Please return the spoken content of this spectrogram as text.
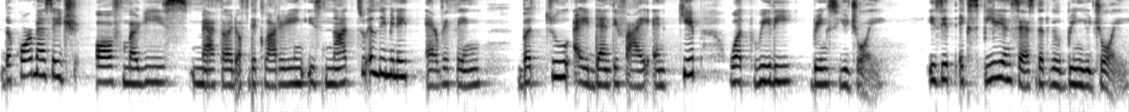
The core message of Marie's method of decluttering is not to eliminate everything, but to identify and keep what really brings you joy. Is it experiences that will bring you joy?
